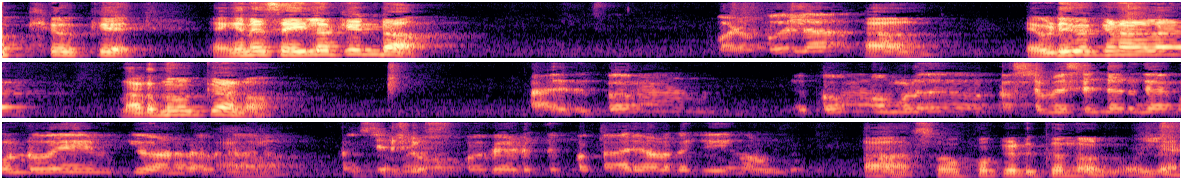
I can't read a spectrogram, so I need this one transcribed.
Okay okay. എങ്ങനെ സെയിലൊക്കെ ഉണ്ടോ? കുഴപ്പമില്ല. ആ എവിടെ വെക്കണ ആൾ? നടന്നു വെക്കാണോ? ആ ഇതിപ്പം ഇപ്പം നമ്മൾ കസ്റ്റമേഴ്സിന്റെ അടുക്ക കൊണ്ടുപോയി വിൽക്കുവാണ് തൽക്കാലം. ഷോപ്പൊക്കെ എടുത്ത് ഇപ്പൊ കാര്യങ്ങളൊക്കെ ചെയ്യുന്നുണ്ട്. ആ സോപ്പൊക്കെ എടുക്കുന്നുള്ളൂ അല്ലേ?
